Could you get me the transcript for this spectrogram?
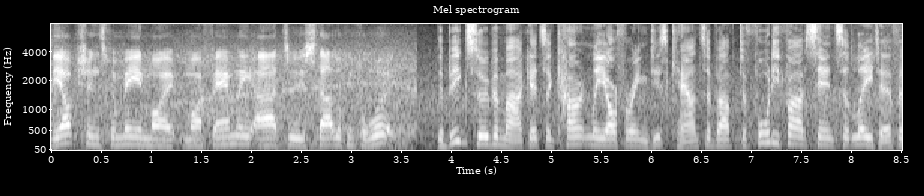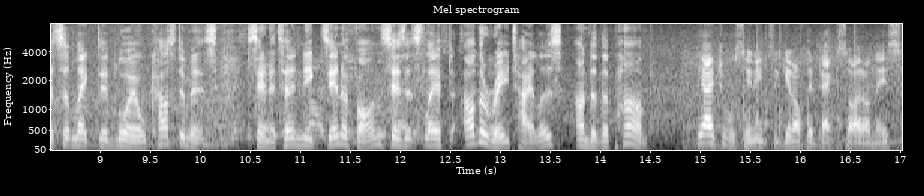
The options for me and my, my family are to start looking for work. The big supermarkets are currently offering discounts of up to 45 cents a litre for selected loyal customers. Senator Nick Xenophon says it's left other retailers under the pump. The ACCC needs to get off their backside on this.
